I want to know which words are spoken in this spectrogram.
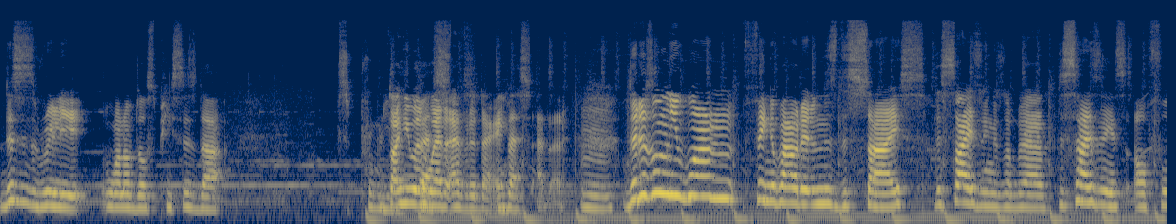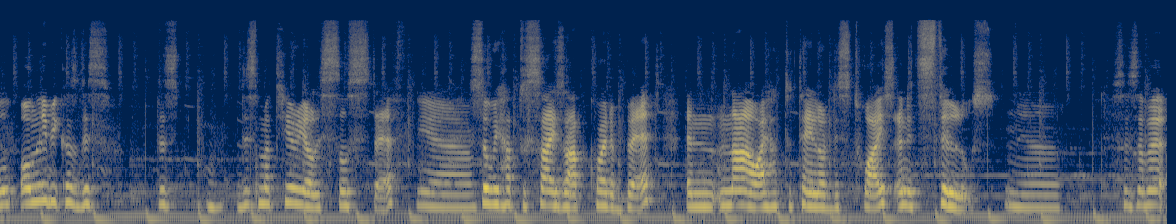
This is really one of those pieces that probably that you will wear every day. best ever. Mm. There is only one thing about it, and it's the size. The sizing is a bit. The sizing is awful, only because this this this material is so stiff. Yeah. So we had to size up quite a bit, and now I had to tailor this twice, and it's still loose. Yeah. So it's a bit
